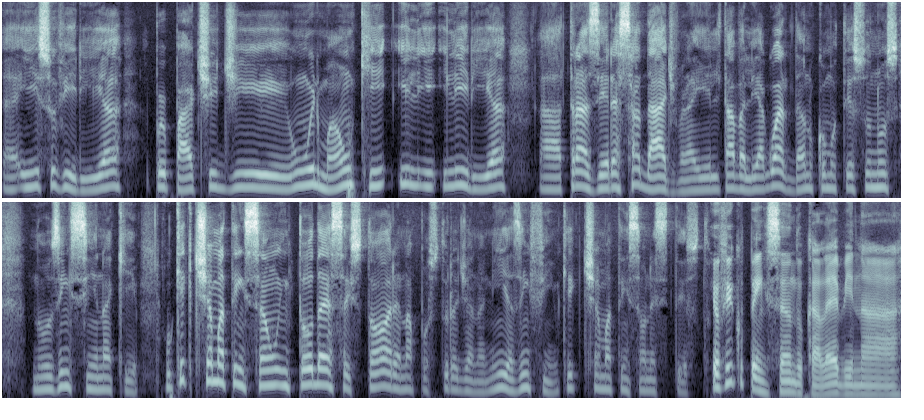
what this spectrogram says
é, e isso viria por parte de um irmão que ele, iria uh, trazer essa dádiva. Né? E ele estava ali aguardando, como o texto nos, nos ensina aqui. O que, que te chama atenção em toda essa história, na postura de Ananias? Enfim, o que, que te chama atenção nesse texto? Eu fico pensando, Caleb, na,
